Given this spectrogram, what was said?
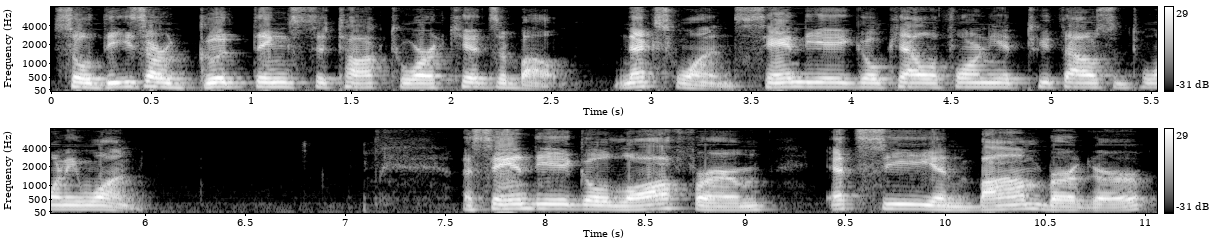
So these are good things to talk to our kids about. Next one, San Diego, California, 2021. A San Diego law firm, Estey and Bomberger,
